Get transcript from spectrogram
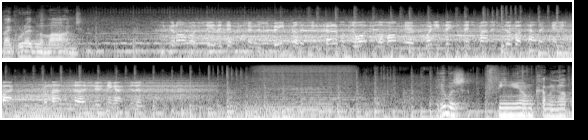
by Greg LeMond. You can almost see the difference in the speed, Phil. It's incredible to watch LeMond here when you think that this man has still got pellets in his back from that uh, shooting accident. It was Fignon coming up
